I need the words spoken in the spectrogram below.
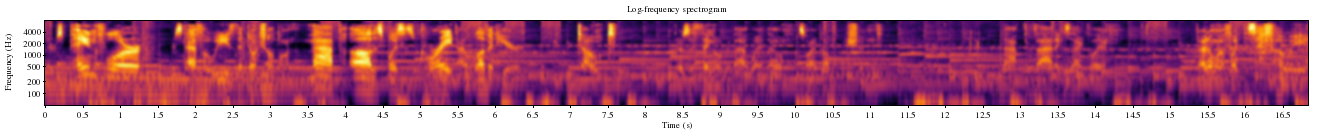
There's Pain Floor. There's FOEs that don't show up on the map. Oh, this place is great. I love it here. We don't. There's a thing over that way, though, so I probably shouldn't map that exactly. But I don't want to fight this FOE.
